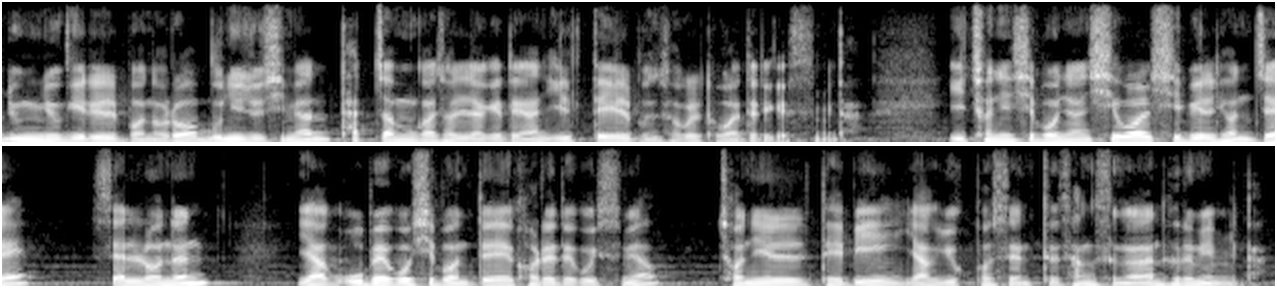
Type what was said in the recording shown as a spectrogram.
6611번호로 문의 주시면 타점과 전략에 대한 1대1 분석을 도와드리겠습니다. 2025년 10월 10일 현재 셀로는 약 550원대에 거래되고 있으며 전일 대비 약 6% 상승한 흐름입니다.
